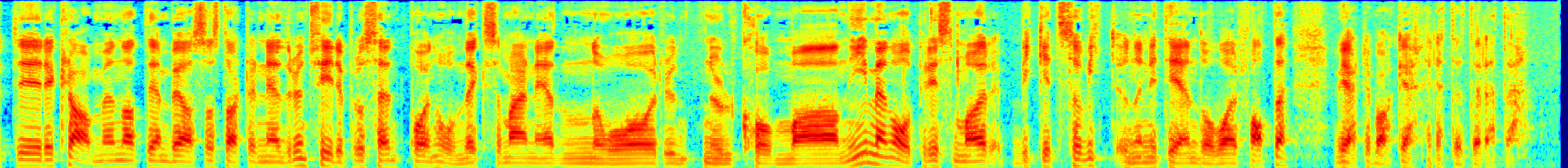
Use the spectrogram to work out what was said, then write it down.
ut i reklamen at DNB altså starter ned rundt 4% på en hovedindeks som er ned nå rundt 0,9, med en oljepris som har bikket så vidt under 91 dollar fatet. Vi er tilbake rett etter dette.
